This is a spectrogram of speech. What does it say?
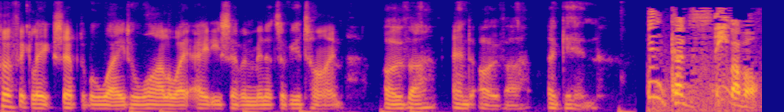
perfectly acceptable way to while away 87 minutes of your time over and over again. Inconceivable!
